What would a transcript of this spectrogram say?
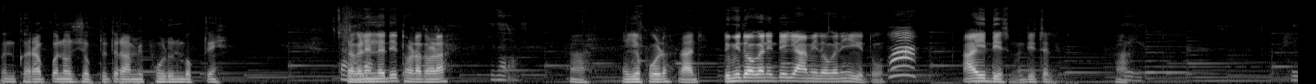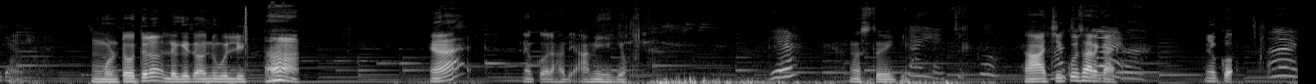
पण खराब पण असू शकतो तर आम्ही फोडून बघतोय. सगळ्यांना दे थोडा थोडा. हां हे घे फोड राज. तुम्ही दोघांनी ते घे आम्ही दोघांनी हे घेतो. हे. देस मग दे चल. हां. घ्या. मोठं होतं ना लगेच अनु बोलली हां. हा? नको राहू दे आम्ही हे घेऊ. आहे? चिकू हा चिकू सारखा आहे. हा. नको. अय,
